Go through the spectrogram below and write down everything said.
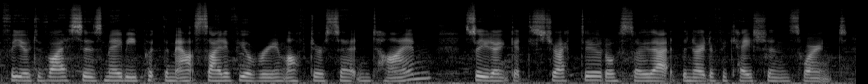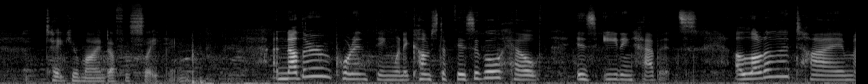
for your devices, maybe put them outside of your room after a certain time so you don't get distracted or so that the notifications won't take your mind off of sleeping. Another important thing when it comes to physical health is eating habits. A lot of the time,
